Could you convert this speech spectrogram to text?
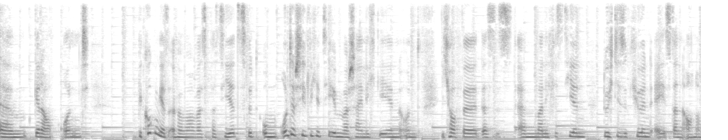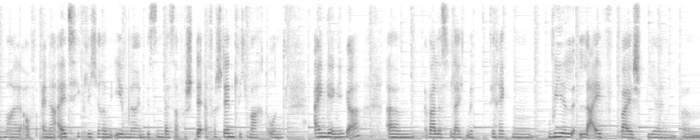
Ähm, genau, und wir gucken jetzt einfach mal, was passiert. Es wird um unterschiedliche Themen wahrscheinlich gehen und ich hoffe, dass es ähm, Manifestieren durch diese QAs dann auch nochmal auf einer alltäglicheren Ebene ein bisschen besser verste verständlich macht und eingängiger, ähm, weil es vielleicht mit direkten Real-Life-Beispielen ähm,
